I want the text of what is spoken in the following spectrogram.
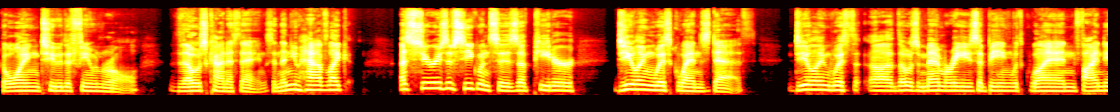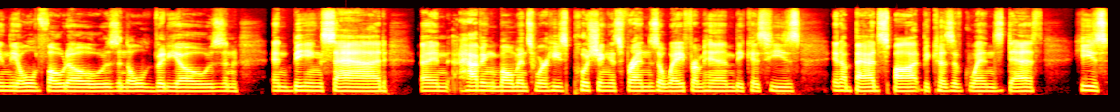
going to the funeral, those kind of things. And then you have like a series of sequences of Peter dealing with Gwen's death, dealing with uh, those memories of being with Gwen, finding the old photos and the old videos, and and being sad and having moments where he's pushing his friends away from him because he's in a bad spot because of Gwen's death. He's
